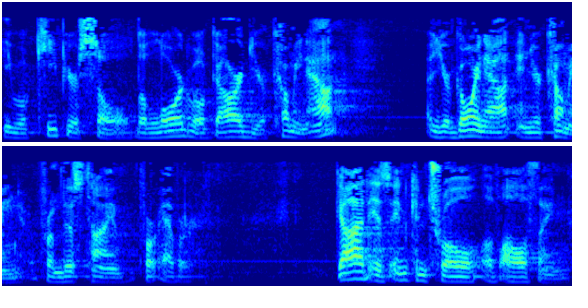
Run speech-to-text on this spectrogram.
He will keep your soul. The Lord will guard your coming out, your going out, and your coming from this time forever. God is in control of all things.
